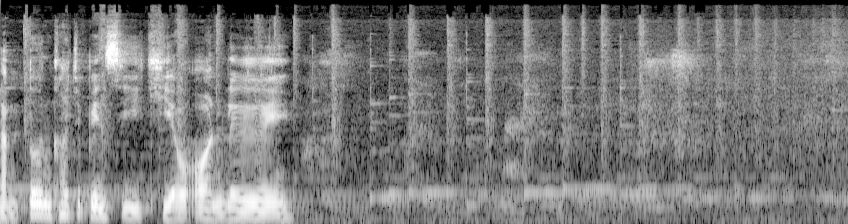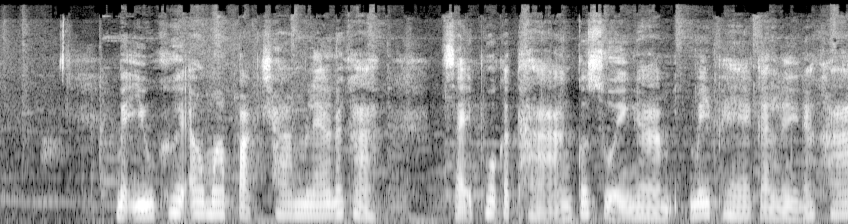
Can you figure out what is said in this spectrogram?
ลำต้นเขาจะเป็นสีเขียวอ่อนเลย แม่อิ๋วเคยเอามาปักชำแล้วนะคะ ใส่พวกกระถางก็สวยงามไม่แพ้กันเลยนะคะ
